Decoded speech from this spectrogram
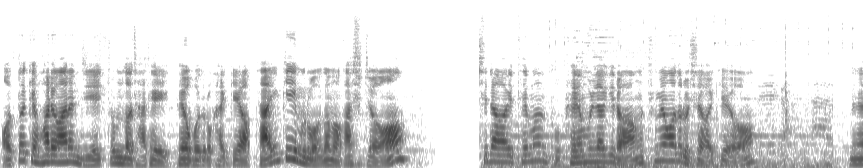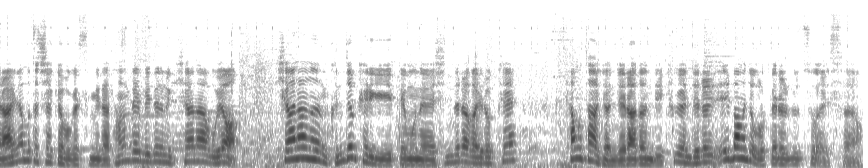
어떻게 활용하는지 좀 더 자세히 배워보도록 할게요 자 인게임으로 넘어가시죠 실행 아이템은 부패 물약이랑 투명화도로 시작할게요 네, 라인업부터 시작해 보겠습니다. 상대 미드는 키아나고요. 키아나는 근접 캐릭이기 때문에 신드라가 이렇게 평타 견제라든지 Q 견제를 일방적으로 때려줄 수가 있어요.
